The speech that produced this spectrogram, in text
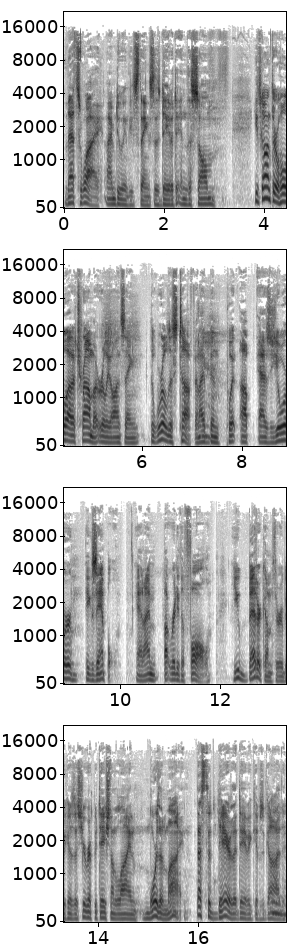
That's why I'm doing these things, says David in the psalm. He's gone through a whole lot of trauma early on, saying, The world is tough, and I've been put up as your example, and I'm about ready to fall. You better come through because it's your reputation on the line more than mine. That's the dare that David gives God. Hmm.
